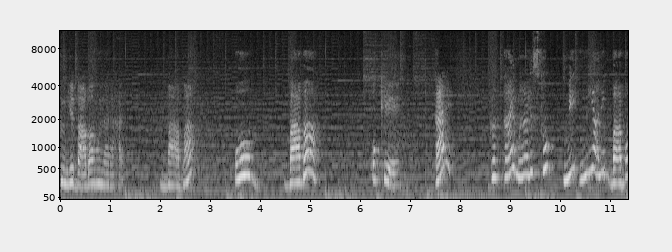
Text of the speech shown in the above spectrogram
तुम्ही बाबा होणार आहात. बाबा? ओ बाबा. ओके. काय? काय म्हणालीस तू? मी मी आणि बाबा?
